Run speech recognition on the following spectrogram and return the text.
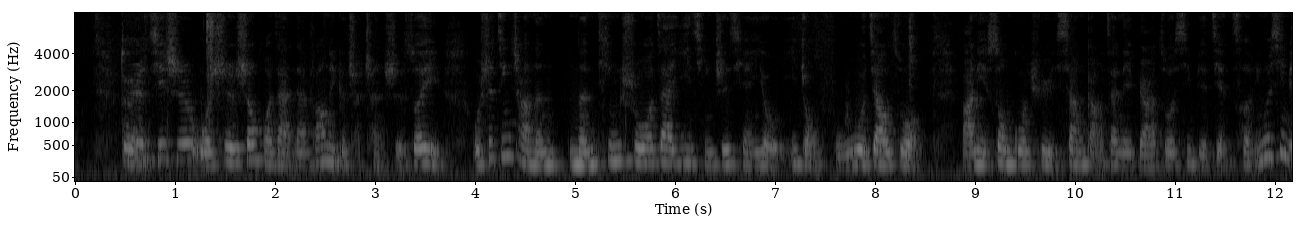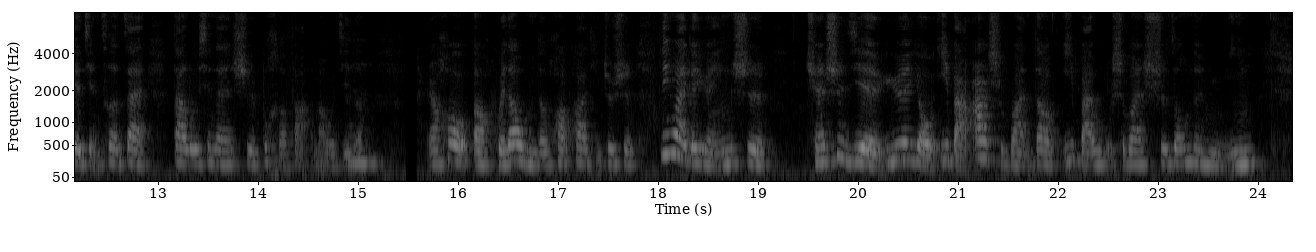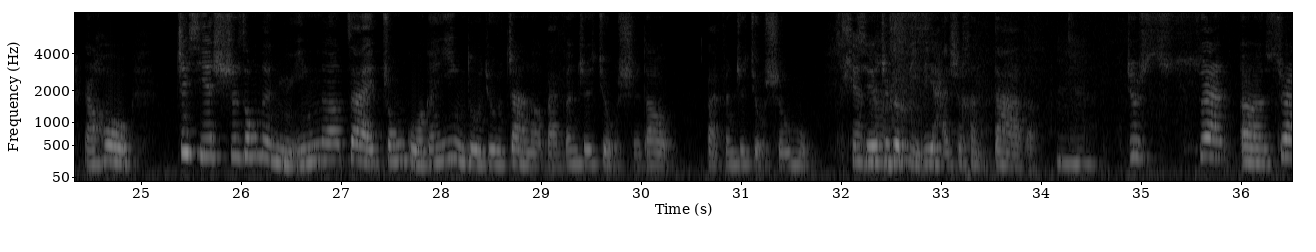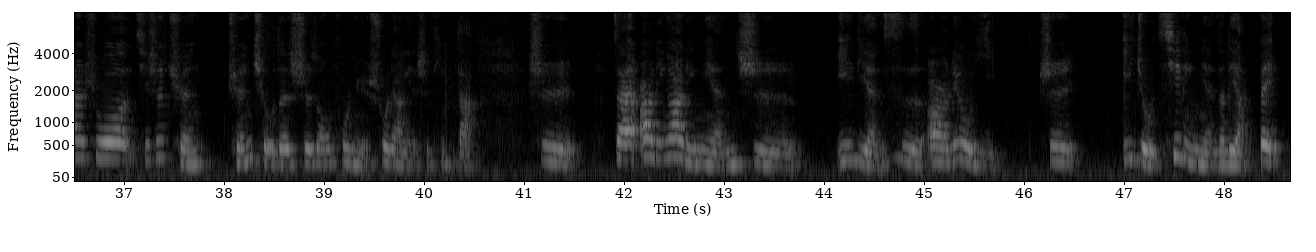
就是，其实我是生活在南方的一个城城市，所以我是经常能能听说，在疫情之前有一种服务叫做把你送过去香港，在那边儿做性别检测，因为性别检测在大陆现在是不合法的嘛，我记得。嗯然后呃，回到我们的话话题，就是另外一个原因是，全世界约有一百二十万到一百五十万失踪的女婴，然后这些失踪的女婴呢，在中国跟印度就占了百分之九十到百分之九十五，其实这，个比例还是很大的。嗯就是虽然呃虽然说，其实全全球的失踪妇女数量也是挺大，是在二零二零年是一点四二六亿，是一九七零年的两倍。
